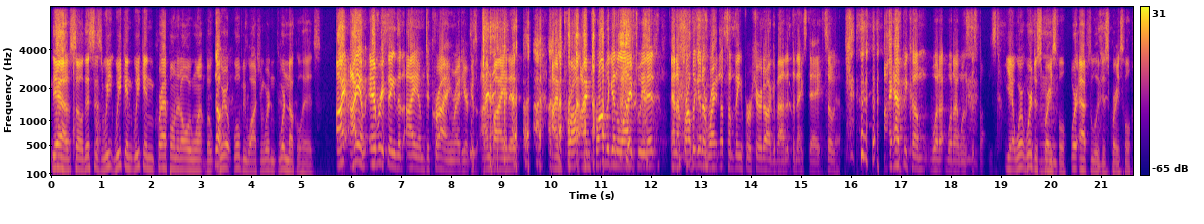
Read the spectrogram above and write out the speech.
Yeah, so this is we we can we can crap on it all we want, but no. we're we'll be watching. We're we're knuckleheads. I, I am everything that I am decrying right here because I'm buying it. I'm pro I'm probably gonna live tweet it and I'm probably gonna write up something for Sherdog about it the next day. So yeah. I have become what I, what I once despised. Yeah, we're we're mm-hmm. disgraceful. We're absolutely disgraceful.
